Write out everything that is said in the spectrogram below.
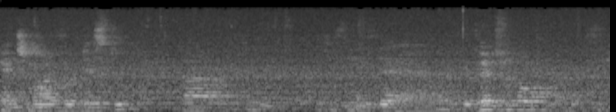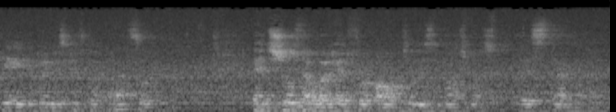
benchmark for this too. Uh, this is the, the virtual, the create the previous critical path. So it shows that overhead for R2 is much, much less than uh,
